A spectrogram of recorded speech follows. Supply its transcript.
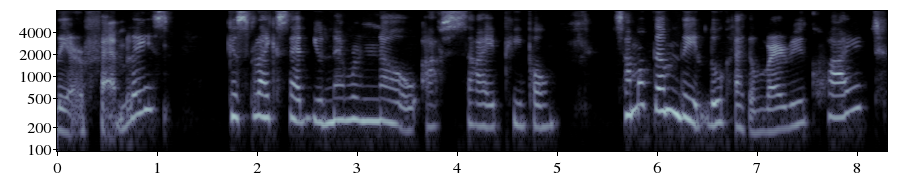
their families. Because like I said, you never know outside people. Some of them they look like very quiet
